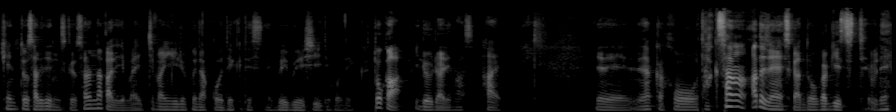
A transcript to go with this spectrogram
検討されてるんですけど、その中で今一番有力なコーデックですね。VVC ってコーデックとか、いろいろあります。はい。でね、なんかこう、たくさんあるじゃないですか、動画技術っていうね。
